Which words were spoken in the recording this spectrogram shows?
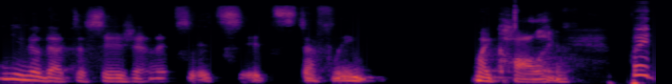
you know that decision. It's it's it's definitely my calling but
